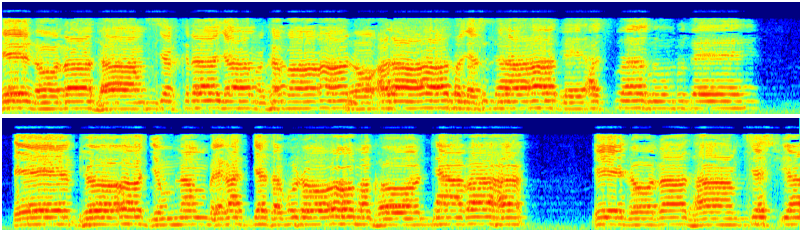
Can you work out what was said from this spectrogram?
येनो राधांस्यक्रायामघमानो अराधयस्याते अश्वसूनृते। तेभ्यो जुम्नम् बृहद्यसपुषो मघोऽन्यावाह येनो राधांस्यस्या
